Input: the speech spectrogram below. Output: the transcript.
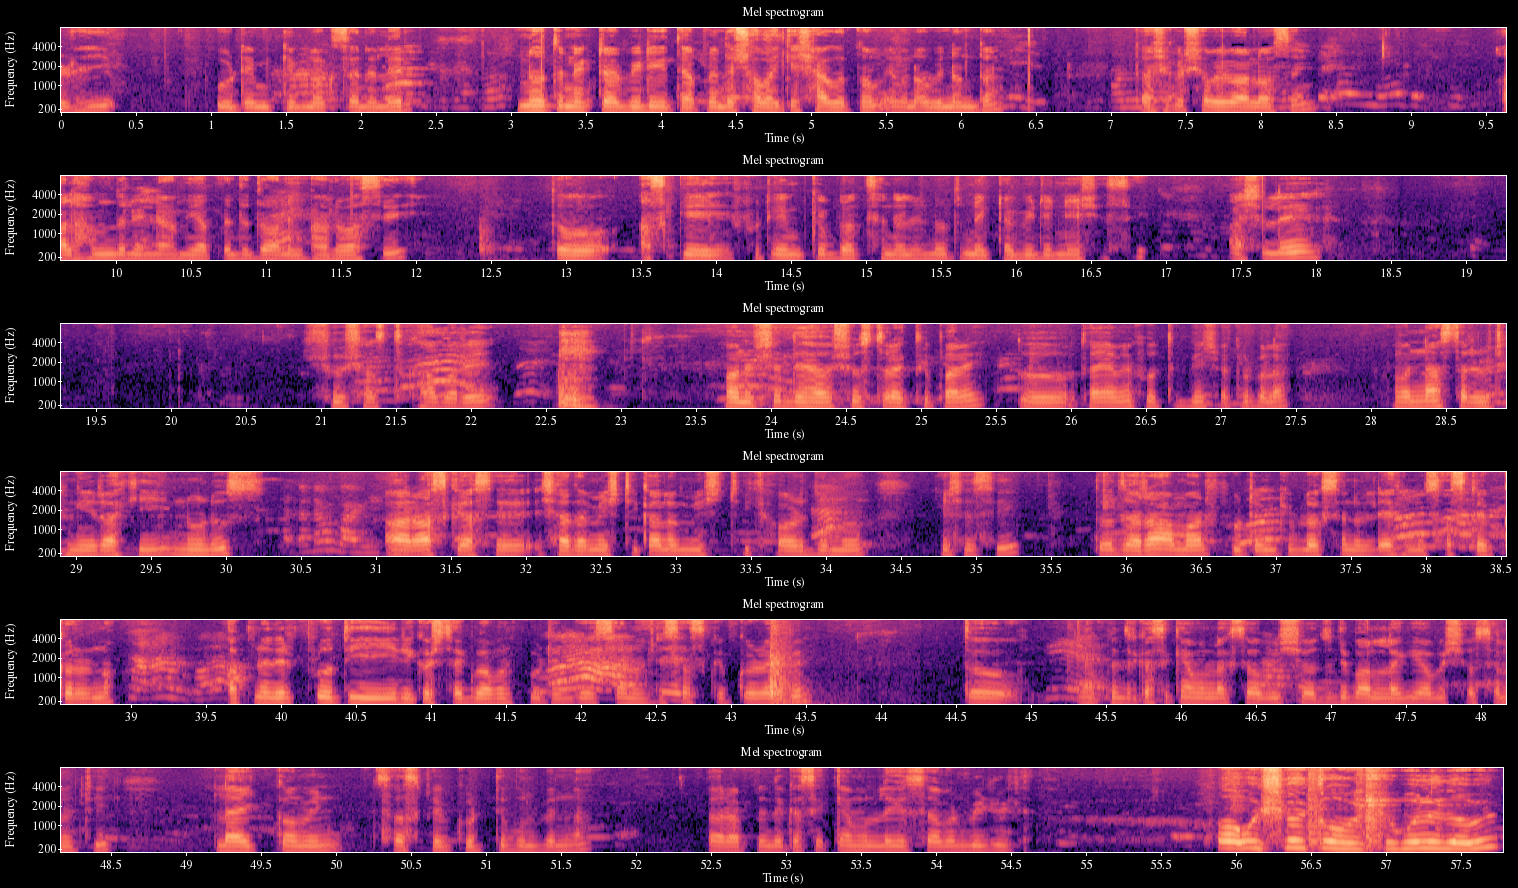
Rahim. Food M K vlog চ্যানেলের নতুন একটা ভিডিওতে আপনাদের সবাইকে স্বাগতম এবং অভিনন্দন। তো আশা করি সবাই ভালো আছেন। আলহামদুলিল্লাহ, আমি আপনাদের তো অনেক ভালো আছি। তো আজকে ফুড এম কে ব্লগ চ্যানেলের নতুন একটা ভিডিও নিয়ে এসেছি। আসলে সুস্বাস্থ্য খাবারে মানুষের দেহ সুস্থ রাখতে পারে। তো তাই আমি প্রত্যেকদিন সকালবেলা আমার নাস্তার রুটিনে রাখি নুডলস আর আজকে আছে সাদা মিষ্টি, কালো মিষ্টি খাওয়ার জন্য এসেছি। তো যারা আমার ফুড কি ব্লগ চ্যানেলটি এখনও সাবস্ক্রাইব করানো আপনাদের প্রতি রিকোয়েস্ট থাকবে আমার ফুড এম চ্যানেলটি সাবস্ক্রাইব করে রাখবেন। তো আপনাদের কাছে কেমন লাগছে অবশ্যই, যদি ভালো লাগে অবশ্যই চ্যানেলটি লাইক কমেন্ট সাবস্ক্রাইব করতে ভুলবেন না। আর আপনাদের কাছে কেমন লেগেছে আমার ভিডিওটা অবশ্যই কমেন্টে বলে যাবেন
